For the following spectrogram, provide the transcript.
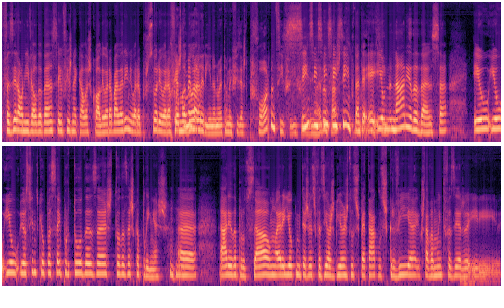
fazer ao nível da dança eu fiz naquela escola. Eu era bailarina, eu era professora, eu era Porque formadora. também bailarina, não é? Também fizeste performance e, e sim, sim, é? sim, sim, sim. Portanto, é, eu na área da dança eu, eu, eu, eu sinto que eu passei por todas as todas as capelinhas. Uhum. Uh, a área da produção, era eu que muitas vezes fazia os guiões dos espetáculos, escrevia, eu gostava muito de fazer, e,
